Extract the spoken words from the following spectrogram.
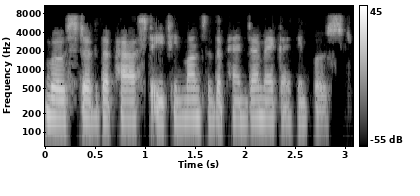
most of the past 18 months of the pandemic, I think most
